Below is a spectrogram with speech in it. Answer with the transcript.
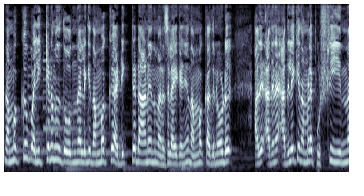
നമുക്ക് വലിക്കണമെന്ന് തോന്നുന്ന അല്ലെങ്കിൽ നമുക്ക് അഡിക്റ്റഡ് ആണ് എന്ന് മനസ്സിലായി കഴിഞ്ഞാൽ നമുക്ക് അതിനോട് അത് അതിനെ അതിലേക്ക് നമ്മളെ പുഷ് ചെയ്യുന്ന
